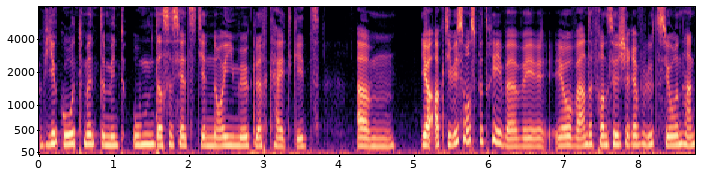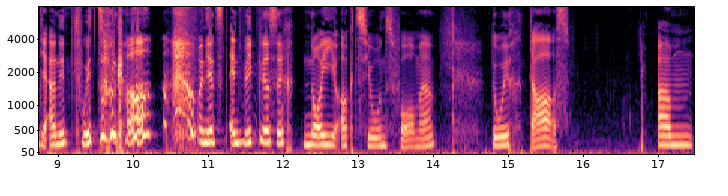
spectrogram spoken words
wie geht man damit um, dass es jetzt die neue Möglichkeit gibt, ähm, ja, Aktivismus betreiben, weil ja, während der französischen Revolution haben die auch nicht Twitter gehabt. Und jetzt entwickeln sich neue Aktionsformen durch das. Ähm,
